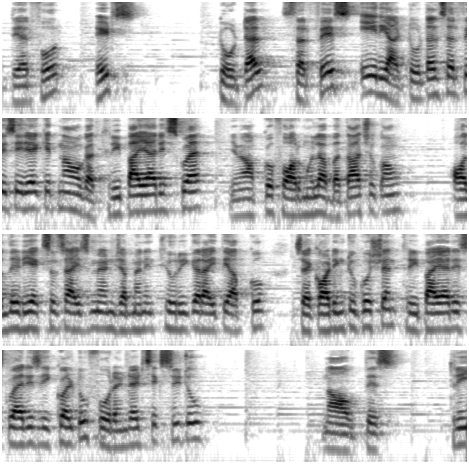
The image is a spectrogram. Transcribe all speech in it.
therefore it's total surface area total surface area कितना होगा? थ्री पाई आर स्क्वायर ये मैं आपको फॉर्मूला बता चुका हूँ। ऑलरेडी एक्सरसाइज में एंड जब मैंने थ्योरी कराई थी आपको so according to question three pi R square is equal to four hundred sixty two now this three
